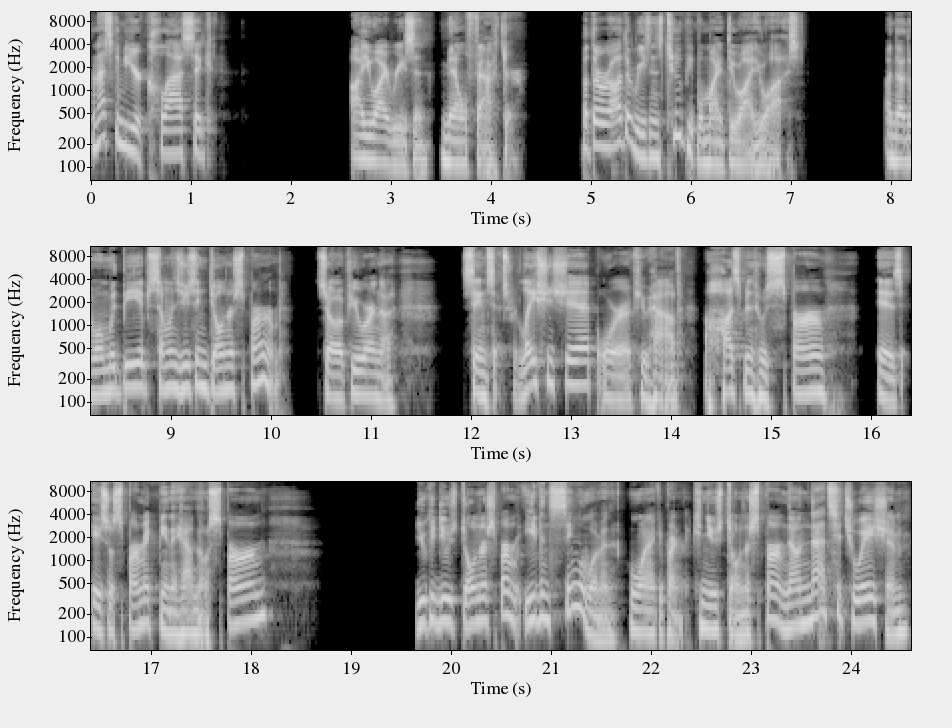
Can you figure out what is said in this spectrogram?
And that's going to be your classic IUI reason, male factor. But there are other reasons too people might do IUIs. Another one would be if someone's using donor sperm. So if you were in a same sex relationship or if you have a husband whose sperm is azoospermic, meaning they have no sperm, you could use donor sperm. Even single women who want to get pregnant can use donor sperm. Now, in that situation,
